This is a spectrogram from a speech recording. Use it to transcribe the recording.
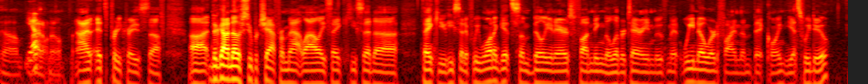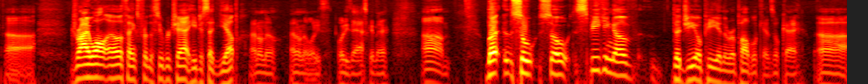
um, yep. I don't know. I, it's pretty crazy stuff. Uh, they got another super chat from Matt Lally. Thank he said, uh, "Thank you." He said, "If we want to get some billionaires funding the libertarian movement, we know where to find them. Bitcoin. Yes, we do." Uh, Drywall O, thanks for the super chat. He just said, "Yep." I don't know. I don't know what he's what he's asking there. Um, but so so speaking of the GOP and the Republicans, okay. Uh,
